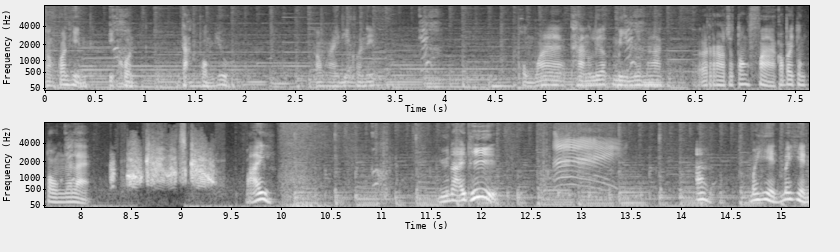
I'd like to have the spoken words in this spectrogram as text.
ต้องก้อนหินอีกคน ผมอยู่ เอาไงดีคนนี้ ผมว่าทางเลือกมีไม่มาก เราจะต้องฝ่าเข้าไปตรงๆนี่แหละ ไป อยู่ไหนพี่ เอ้า ไม่เห็นไม่เห็น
